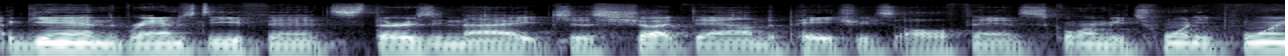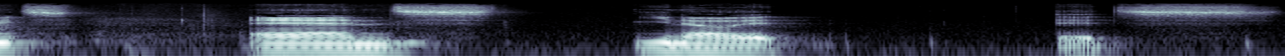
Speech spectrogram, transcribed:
Again, the Rams defense Thursday night just shut down the Patriots offense, scoring me 20 points. And you know, it it's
